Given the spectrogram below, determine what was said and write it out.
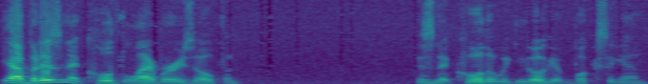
Yeah, but isn't it cool that the library's open? Isn't it cool that we can go get books again?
